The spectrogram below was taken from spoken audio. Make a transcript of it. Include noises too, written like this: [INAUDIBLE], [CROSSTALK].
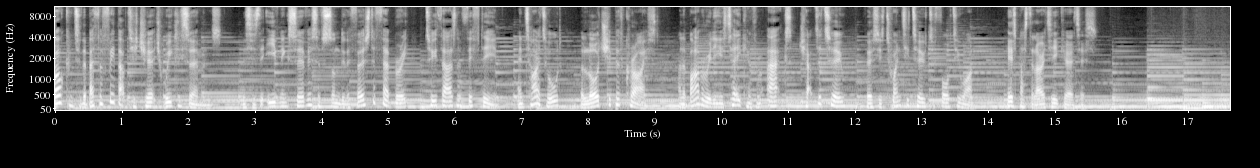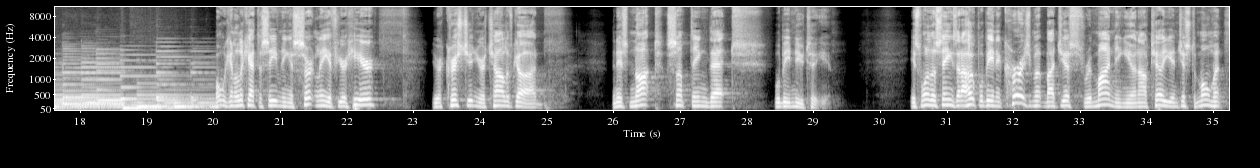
Welcome to the Bethel Free Baptist Church weekly sermons. This is the evening service of Sunday, the 1st of February 2015, entitled The Lordship of Christ, and the Bible reading is taken from Acts chapter 2, verses 22 to 41. Here's Pastor Larry T. Curtis. What we're going to look at this evening is certainly if you're here, you're a Christian, you're a child of God, then it's not something that will be new to you. It's one of those things that I hope will be an encouragement by just reminding you, and I'll tell you in just a moment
